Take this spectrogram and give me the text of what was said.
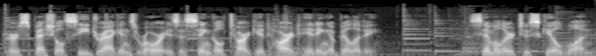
Her special Sea Dragon's Roar is a single target hard hitting ability. Similar to skill 1,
